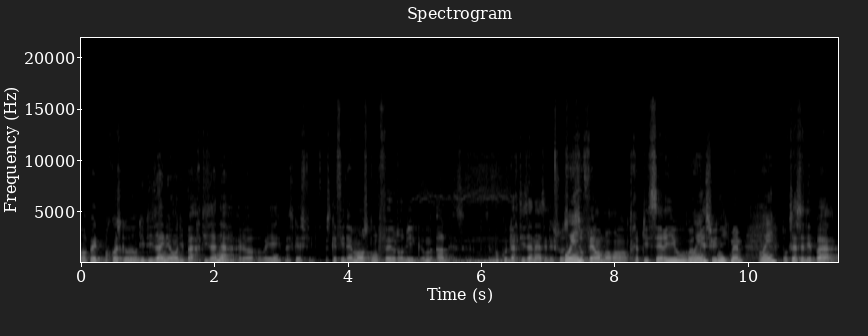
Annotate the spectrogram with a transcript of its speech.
En fait, pourquoi est-ce qu'on dit design et on ne dit pas artisanat Alors, vous voyez? Parce que, parce que finalement, ce qu'on fait aujourd'hui, c'est beaucoup de l'artisanat, c'est des choses qui sont faites en, très petites séries ou en pièces uniques même. Donc ça, ce n'est pas...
